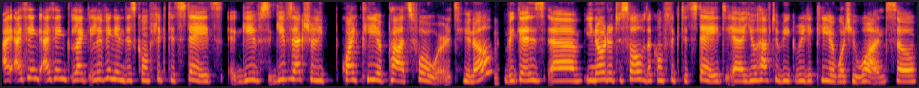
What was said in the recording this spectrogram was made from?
I, I think I think like living in these conflicted states gives gives actually quite clear paths forward, you know, because um, in order to solve the conflicted state, uh, you have to be really clear what you want. So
